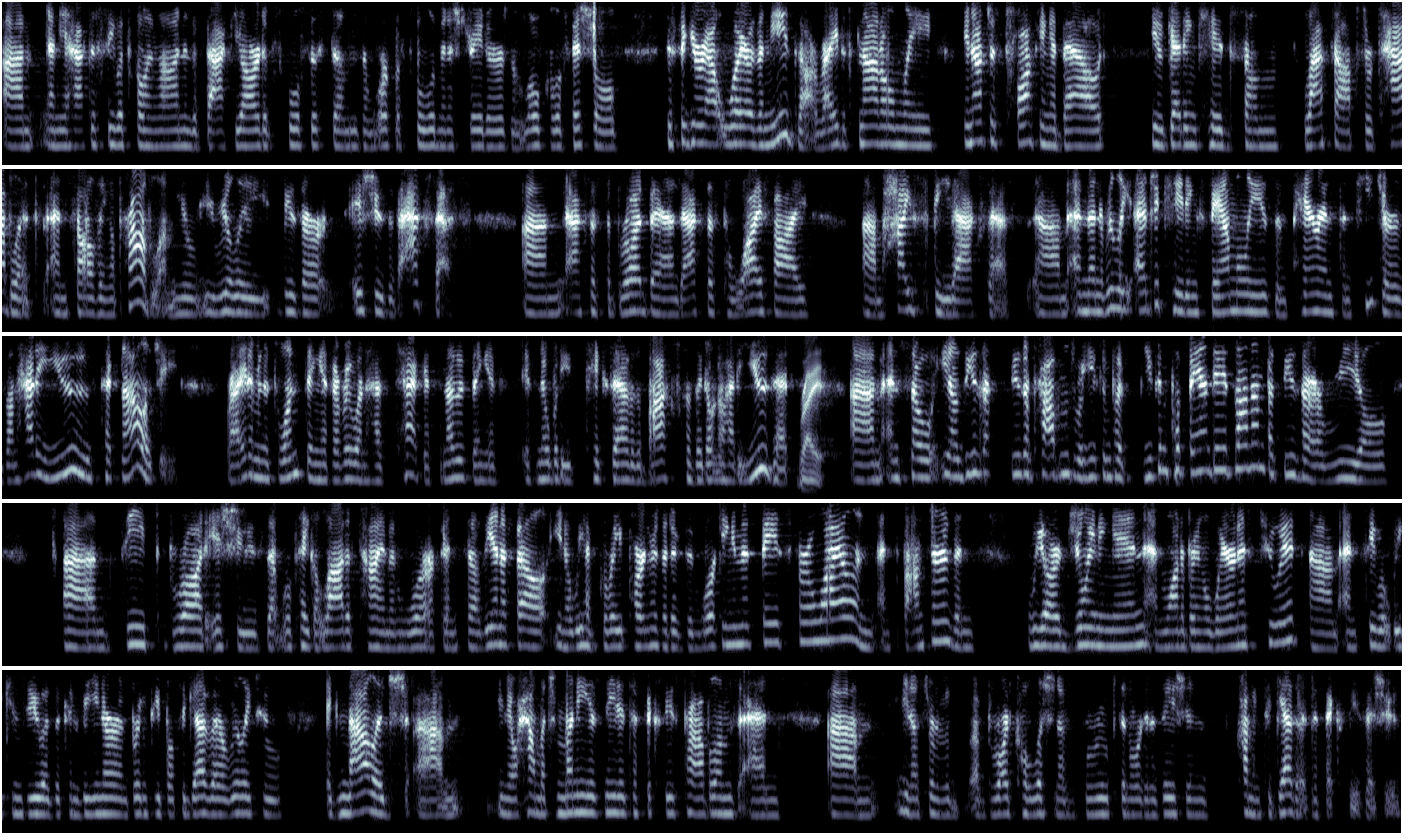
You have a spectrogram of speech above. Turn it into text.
Um, and you have to see what's going on in the backyard of school systems and work with school administrators and local officials to figure out where the needs are, right? It's not only, you're not just talking about, you know, getting kids some laptops or tablets and solving a problem. You, you really, these are issues of access, um, access to broadband, access to Wi Fi, um, high speed access, um, and then really educating families and parents and teachers on how to use technology. Right? I mean, it's one thing if everyone has tech. It's another thing if if nobody takes it out of the box because they don't know how to use it. Right. Um, and so, you know, these are these are problems where you can put you can put band aids on them, but these are real um, deep, broad issues that will take a lot of time and work. And so the NFL, you know, we have great partners that have been working in this space for a while and, and sponsors, and we are joining in and want to bring awareness to it um, and see what we can do as a convener and bring people together really to acknowledge, um, you know, how much money is needed to fix these problems and, um, you know, sort of a, a broad coalition of groups and organizations coming together to fix these issues.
